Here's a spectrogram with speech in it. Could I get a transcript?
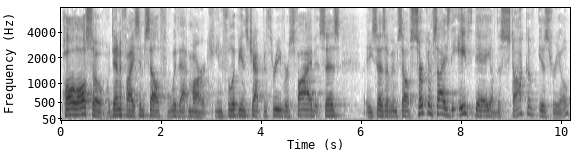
Paul also identifies himself with that mark. In Philippians chapter 3 verse 5 it says he says of himself circumcised the 8th day of the stock of Israel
